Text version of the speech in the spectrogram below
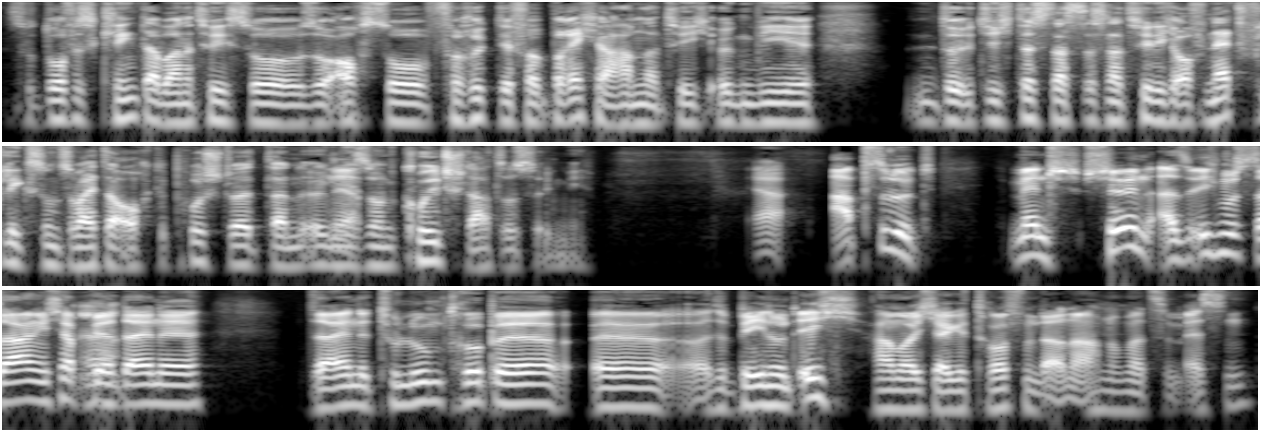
so doof es klingt, aber natürlich so, so auch so verrückte Verbrecher haben natürlich irgendwie durch durch das, dass das natürlich auf Netflix und so weiter auch gepusht wird, dann irgendwie Ja. so einen Kultstatus irgendwie. Ja, absolut. Mensch, schön. Also ich muss sagen, ich habe ja. Ja. deine deine Tulum-Truppe, äh, also Ben und ich haben euch ja getroffen danach nochmal zum Essen,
